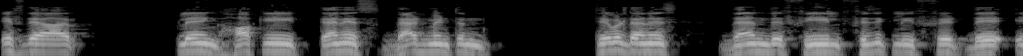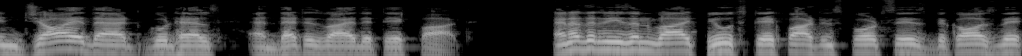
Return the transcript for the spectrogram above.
if they are playing hockey, tennis, badminton, table tennis, then they feel physically fit. They enjoy that good health, and that is why they take part. Another reason why youth take part in sports is because they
